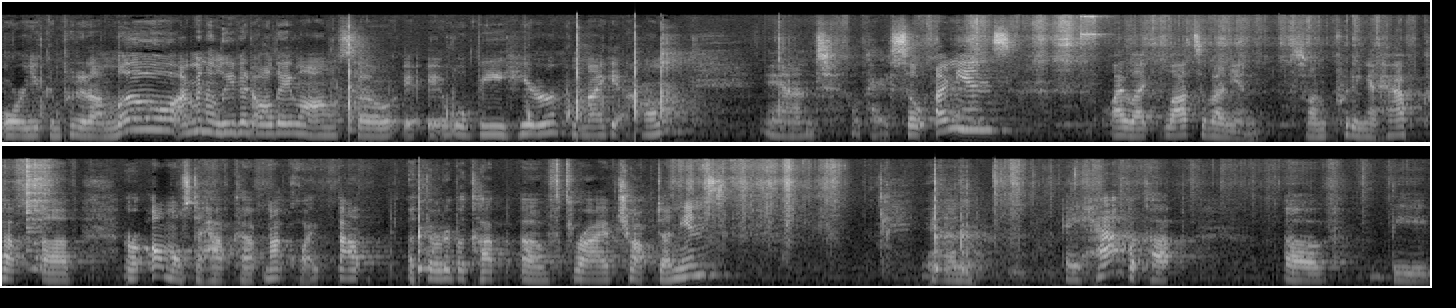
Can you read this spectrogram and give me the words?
or you can put it on low. I'm gonna leave it all day long so it, it will be here when I get home. And okay, so onions, I like lots of onion. So I'm putting a half cup of, or almost a half cup, not quite, about a third of a cup of Thrive chopped onions and a half a cup of the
